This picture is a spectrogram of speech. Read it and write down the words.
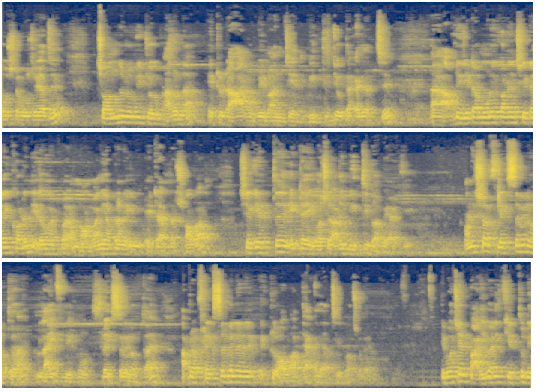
অবস্থায় বসে আছে। চন্দ্র রবির যোগ ভালো না, একটু রাগ, অভিমান, জেদ, বৃদ্ধির যোগ দেখা যাচ্ছে। আপনি যেটা মনে করেন সেটাই করেন, এরকম একটা নর্মালি আপনার এটা আপনার স্বভাব। সেক্ষেত্রে এটা এবছর আরও বৃদ্ধি পাবে আর কি। অনেক সময় ফ্লেক্সিবল হতে হয় লাইফলি খুব ফ্লেক্সিবল হতে হয়। আপনার ফ্লেক্সিবলের একটু অভাব দেখা যাচ্ছে এবছরে এবছর পারিবারিক ক্ষেত্রে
